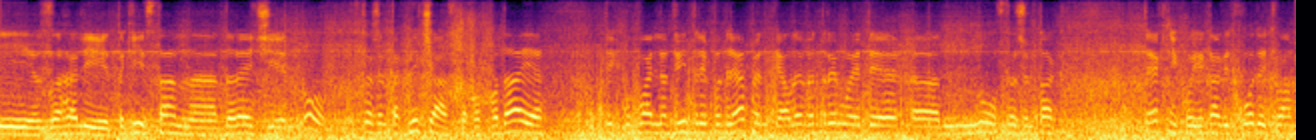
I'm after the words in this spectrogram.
І взагалі такий стан, е, до речі, ну, скажімо так, не часто попадає. Тих буквально 2-3 подряпинки, але ви отримуєте, е, ну, скажімо так, техніку, яка відходить вам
